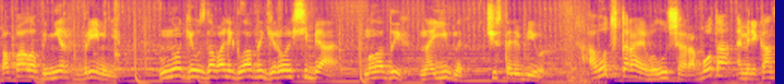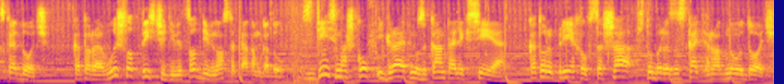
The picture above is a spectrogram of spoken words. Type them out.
попала в нерв времени. Многие узнавали главных героев себя, молодых, наивных, чистолюбивых. А вот вторая его лучшая работа «Американская дочь», которая вышла в 1995 году. Здесь Машков играет музыканта Алексея, который приехал в США, чтобы разыскать родную дочь.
